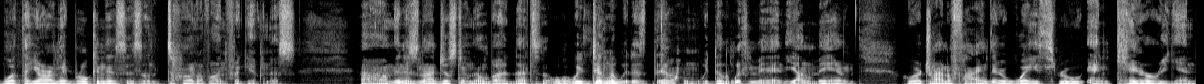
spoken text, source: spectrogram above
what they are and their brokenness is a ton of unforgiveness. Um, and it's not just on them, but that's what we're dealing with is them. We're dealing with men, young men who are trying to find their way through and carrying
